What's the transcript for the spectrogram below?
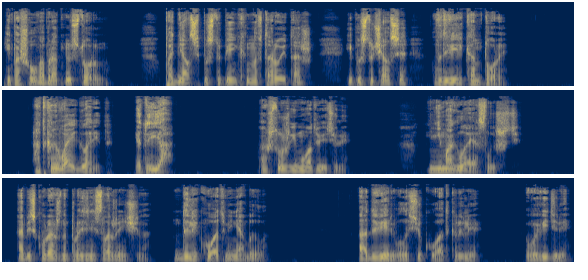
и пошел в обратную сторону. Поднялся по ступенькам на второй этаж и постучался в дверь конторы. «Открывай», — говорит, — «это я». А что же ему ответили? «Не могла я слышать», — обескураженно произнесла женщина. «Далеко от меня было». А дверь Волосюку открыли? Вы видели?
